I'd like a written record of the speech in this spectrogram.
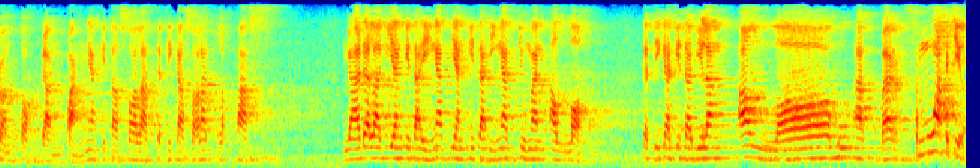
contoh gampangnya kita sholat ketika sholat lepas. Nggak ada lagi yang kita ingat, yang kita ingat cuman Allah. Ketika kita bilang Allahu Akbar, semua kecil.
